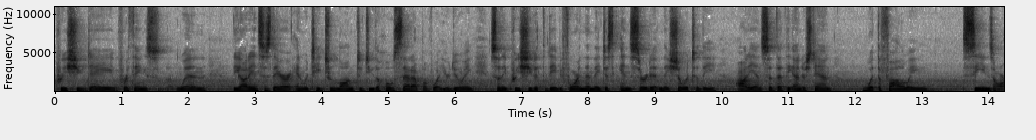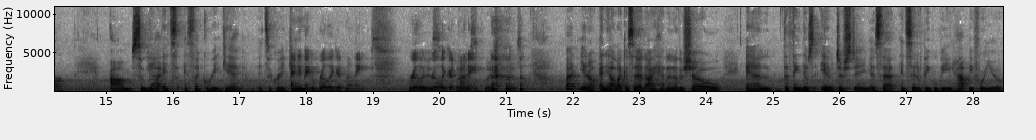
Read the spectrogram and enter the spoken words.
pre-shoot day for things when the audience is there and would take too long to do the whole setup of what you're doing. So they pre-shoot it the day before, and then they just insert it and they show it to the audience so that they understand what the following scenes are. Um, so yeah, it's it's a great gig. It's a great gig. And you make really good money. Really, Please, really good please, money. please, but you know, anyhow, like I said, I had another show, and the thing that's interesting is that instead of people being happy for you,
